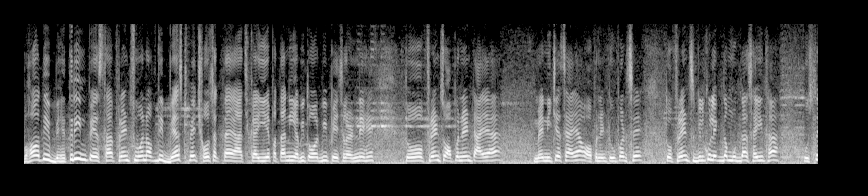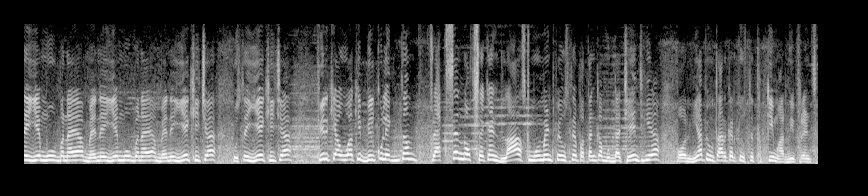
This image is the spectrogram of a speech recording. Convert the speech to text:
बहुत ही बेहतरीन पेज था friends one of the best page हो सकता है आज का। ये पता नहीं, अभी तो और भी पेज लड़ने हैं। तो फ्रेंड्स ओपोनेंट आया। मैं नीचे से आया ओपोनेंट ऊपर से तो फ्रेंड्स बिल्कुल एकदम मुद्दा सही था। उसने ये मूव बनाया, मैंने ये मूव बनाया, मैंने ये खींचा, उसने ये खींचा। फिर क्या हुआ कि बिल्कुल एकदम fraction of second last moment पे उसने पतंग का मुद्दा चेंज किया और यहाँ पे उतार करके उसने थपकी मार दी फ्रेंड्स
